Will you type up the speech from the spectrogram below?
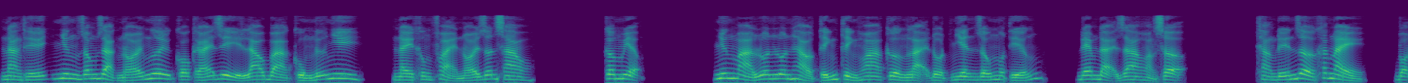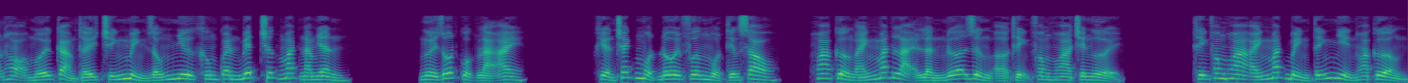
nàng thế nhưng rong rạc nói ngươi có cái gì lao bà cùng nữ nhi, này không phải nói dẫn sao. Câm miệng. Nhưng mà luôn luôn hảo tính tình hoa cường lại đột nhiên giống một tiếng, đem đại gia hoảng sợ. Thẳng đến giờ khắc này, bọn họ mới cảm thấy chính mình giống như không quen biết trước mắt nam nhân. Người rốt cuộc là ai? Khiển trách một đôi phương một tiếng sau, hoa cường ánh mắt lại lần nữa dừng ở thịnh phong hoa trên người. Thịnh phong hoa ánh mắt bình tĩnh nhìn hoa cường,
